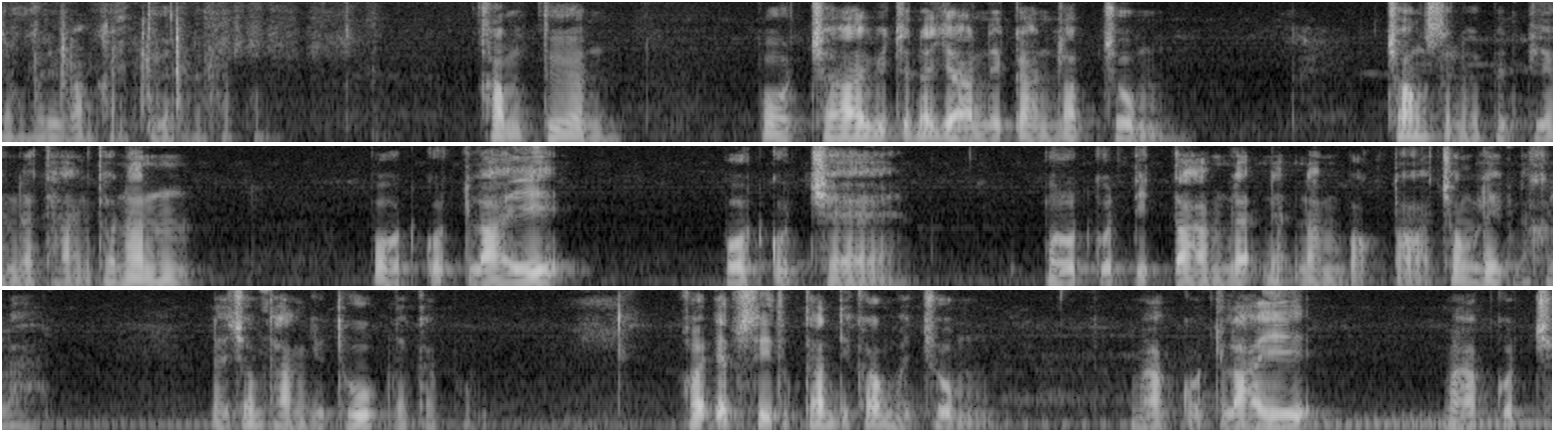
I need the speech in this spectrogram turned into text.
ยังไม่ได้วางคำเตือนนะครับผมคำเตือน โปรดใช้วิจารณญาณในการรับชม ช่องเสนอเป็นเพียงแนวทางเท่านั้น โปรดกดไลค์ โปรดกดแชร์ โปรดกดติดตามและแนะนำบอกต่อช่องเลขนะครับในช่องทาง YouTube นะครับผม ขอ FC ทุกท่านที่เข้ามาชม มากดไลค์ มากดแช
